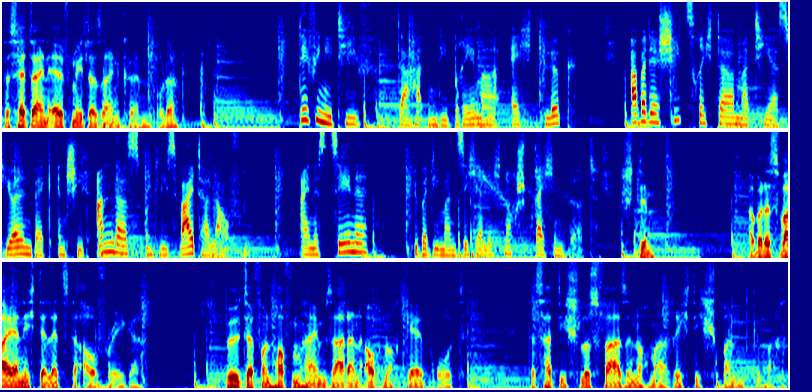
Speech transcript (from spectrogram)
Das hätte ein Elfmeter sein können, oder? Definitiv, da hatten die Bremer echt Glück. Aber der Schiedsrichter Matthias Jöllenbeck entschied anders und ließ weiterlaufen. Eine Szene, über die man sicherlich noch sprechen wird. Stimmt. Aber das war ja nicht der letzte Aufreger. Bülter von Hoffenheim sah dann auch noch gelb-rot. Das hat die Schlussphase nochmal richtig spannend gemacht.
